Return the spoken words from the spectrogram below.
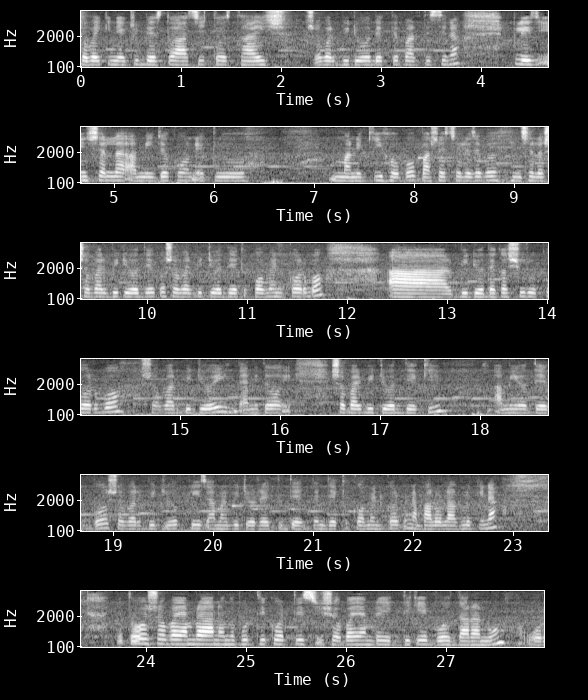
সবাইকে নিয়ে একটু ব্যস্ত আছি, তো তাই সবার ভিডিও দেখতে পারতেছি না। প্লিজ ইনশাল্লাহ আমি যখন একটু মানে কি হব, বাসায় চলে যাব, ইনশাল্লাহ সবার ভিডিও দেখব, সবার ভিডিও দেখে কমেন্ট করব, আর ভিডিও দেখা শুরু করব, সবার ভিডিওই আমি তো সবার ভিডিও দেখি, আমিও দেখব সবার ভিডিও প্লিজ আমার ভিডিওটা একটু দেখবেন, দেখে কমেন্ট করবেন না, ভালো লাগল কি না তো সবাই আমরা আনন্দ ফুর্তি করতেছি, সবাই আমরা একদিকে দাঁড়ানো, ওর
